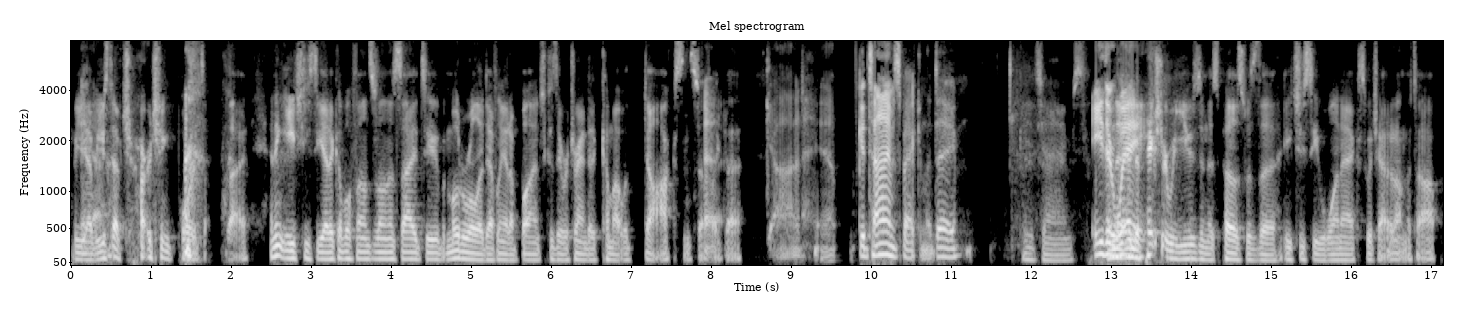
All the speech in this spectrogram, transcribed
but yeah, Yeah. we used to have charging ports on the side. I think HTC had a couple phones on the side too, but Motorola definitely had a bunch because they were trying to come out with docks and stuff Yeah. like that. God, yeah, good times back in the day. Good times. Either And the, and way, the picture we used in this post was the HTC One X, which had it on the top,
